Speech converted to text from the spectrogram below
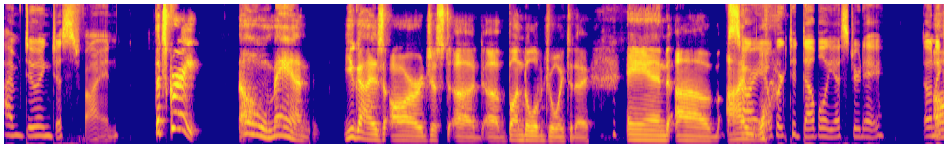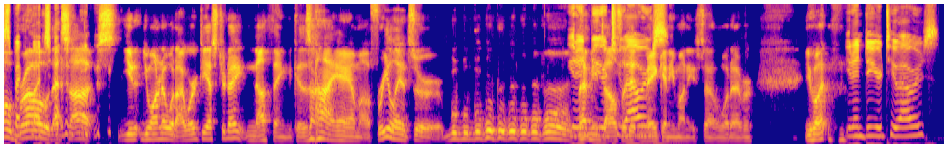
I'm doing just fine. That's great. Oh man, you guys are just a, a bundle of joy today. And um, Sorry, I, worked a double yesterday. Don't oh, bro, that sucks. you you want to know what I worked yesterday? Nothing, because I am a freelancer. That means I also didn't make any money, so whatever. You what? You didn't do your two hours.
